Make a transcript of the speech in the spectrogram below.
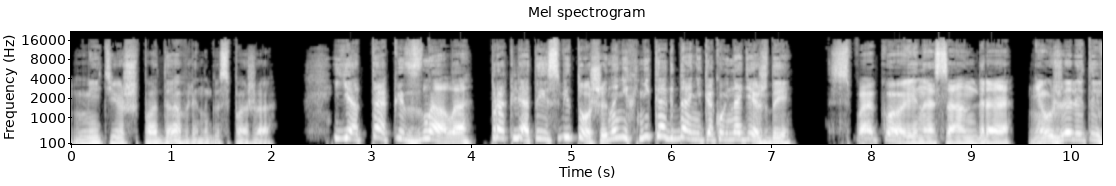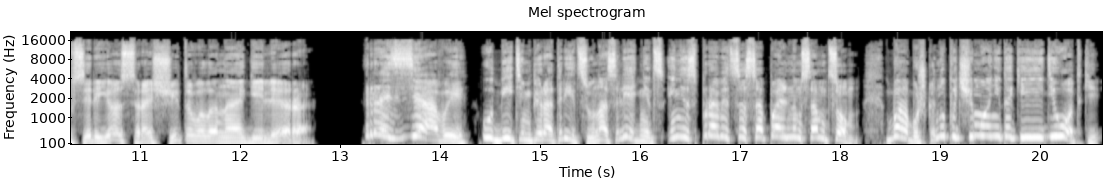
Мятеж подавлен, госпожа. «Я так и знала! Проклятые святоши, на них никогда никакой надежды!» «Спокойно, Сандра. Неужели ты всерьез рассчитывала на Агилера?» «Раззявы! Убить императрицу, наследниц и не справиться с опальным самцом! Бабушка, ну почему они такие идиотки?»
